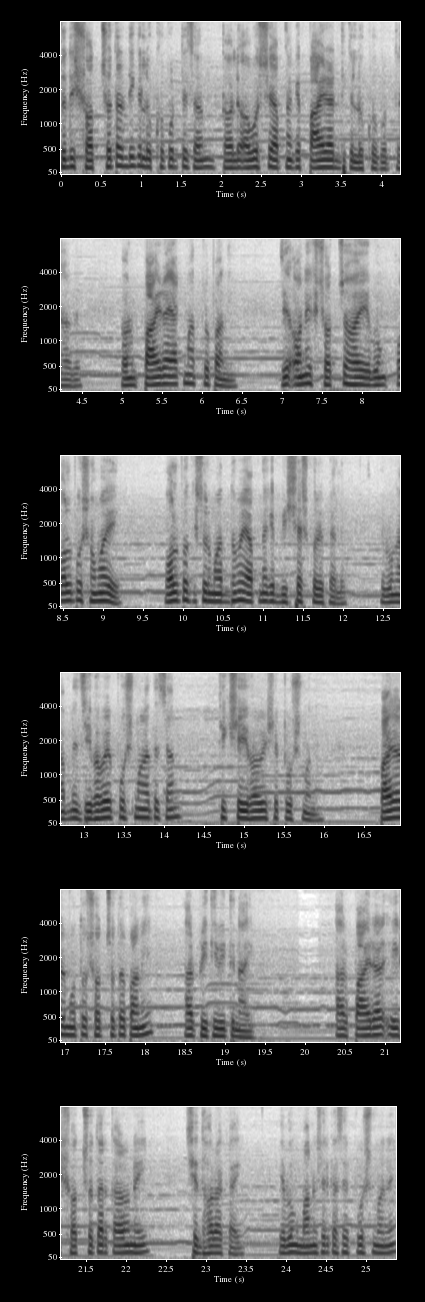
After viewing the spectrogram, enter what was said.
যদি স্বচ্ছতার দিকে লক্ষ্য করতে চান, তাহলে অবশ্যই আপনাকে পায়রার দিকে লক্ষ্য করতে হবে। কারণ পায়রা একমাত্র পানি যে অনেক স্বচ্ছ হয় এবং অল্প সময়ে, অল্প কিছুর মাধ্যমে আপনাকে বিশ্বাস করে ফেলে এবং আপনি যেভাবে পোষ মানাতে চান, ঠিক সেইভাবে সে পোষ মানে। পায়রার মতো স্বচ্ছতা পানি আর পৃথিবীতে নাই। আর পায়রার এই স্বচ্ছতার কারণেই সে ধরা খায় এবং মানুষের কাছে পোষ মানে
